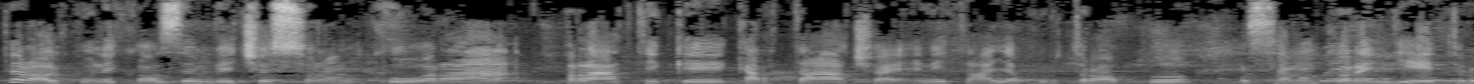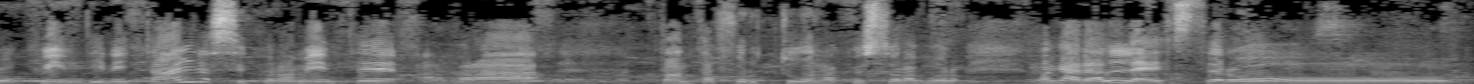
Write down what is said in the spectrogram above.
però alcune cose invece sono ancora pratiche cartacee in Italia purtroppo siamo ancora indietro, quindi in Italia sicuramente avrà tanta fortuna questo lavoro, magari all'estero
